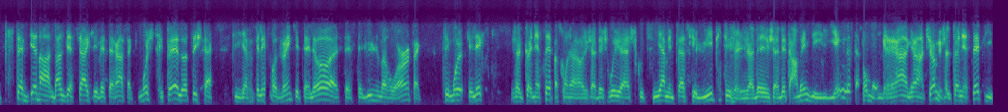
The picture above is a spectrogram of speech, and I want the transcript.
puis c'était bien dans, dans, le vestiaire avec les vétérans. Fait que moi, je tripais, là, tu sais, j'étais. Puis il y avait Félix Potvin qui était là, euh, c'était lui le numéro un. Fait que, tu sais, moi, Félix, je le connaissais parce qu'on j'avais joué à Chicoutimi à la même place que lui, puis tu sais, j'avais j'avais quand même des liens, là. C'était pas mon grand, grand chum, mais je le connaissais, puis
